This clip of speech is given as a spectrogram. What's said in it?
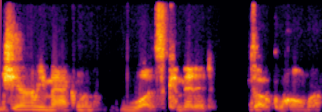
Jeremy Maclin was committed to Oklahoma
